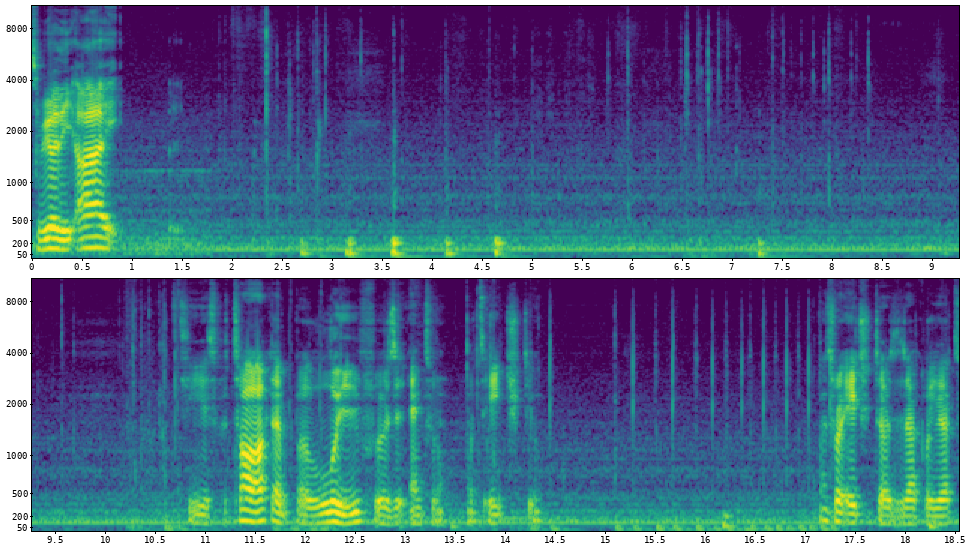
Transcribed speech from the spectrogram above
To be the eye T is for talk, I believe. Or is it enter? What's H do? That's what H does exactly yet.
